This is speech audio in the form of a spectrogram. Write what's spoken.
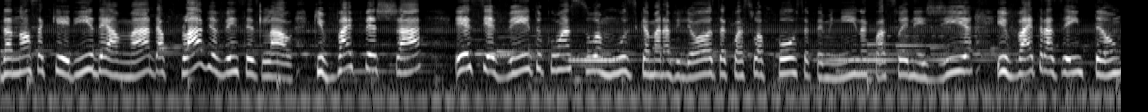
da nossa querida e amada Flávia Venceslau, que vai fechar esse evento com a sua música maravilhosa, com a sua força feminina, com a sua energia e vai trazer então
